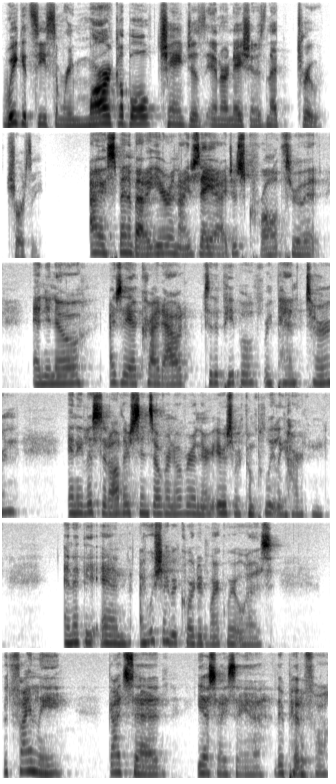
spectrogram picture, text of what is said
we could see some remarkable changes in our nation. Isn't that true, Sharcy? I spent about a year in Isaiah. I just crawled through it. And you know, Isaiah cried out to the people, repent, turn. And he listed all their sins over and over, and their ears were completely hardened. And at the end, I wish I recorded, Mark, where it was. But finally, God said, Yes, Isaiah, they're pitiful.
